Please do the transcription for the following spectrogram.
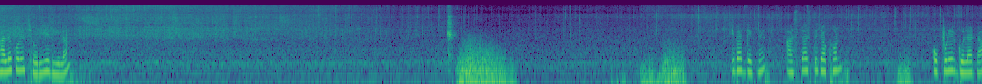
ভালো করে ছড়িয়ে দিলাম। এবার দেখবেন, আস্তে আস্তে যখন ওপরের গোলাটা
